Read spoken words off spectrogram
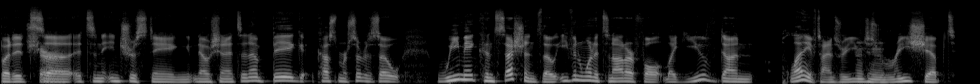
But it's Sure. uh it's an interesting notion it's in a big customer service so we make concessions though even when it's not our fault like you've done plenty of times where you've just Mhm. reshipped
